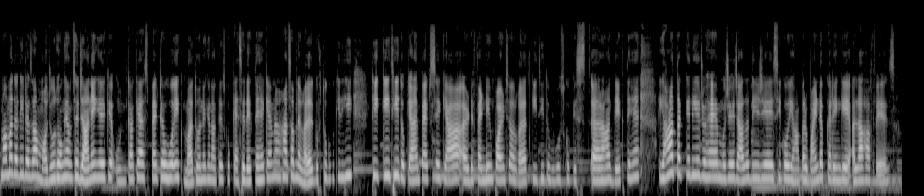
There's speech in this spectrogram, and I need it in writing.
محمد علی رضا موجود ہوں گے ان سے جانیں گے کہ ان کا کیا اسپیکٹ ہے۔ وہ ایک مرد ہونے کے ناطے اس کو کیسے دیکھتے ہیں؟ کہ عمران خان صاحب نے غلط گفتگو کی تھی، ٹھیک کی تھی، تو کیا امپیکٹ سے، کیا ڈیفینڈنگ پوائنٹ سے اور غلط کی تھی، تو وہ اس کو کس طرح دیکھتے ہیں۔ یہاں تک کے لیے جو ہے مجھے اجازت دیجیے اسی کو یہاں پر وائنڈ اپ کریں گے۔ اللہ حافظ۔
